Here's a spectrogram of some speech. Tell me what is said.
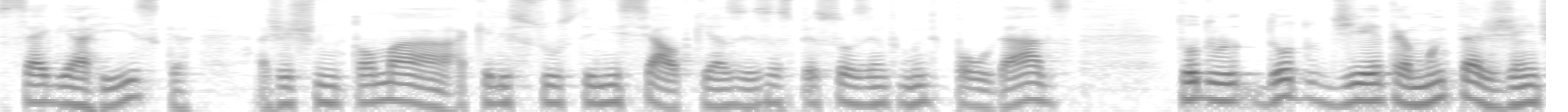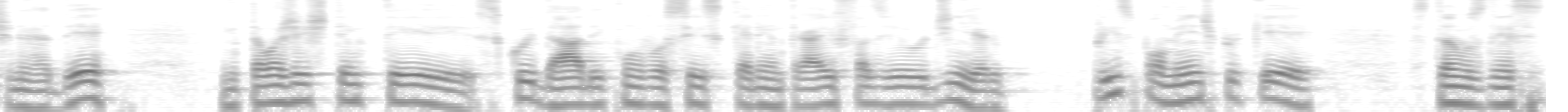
segue a risca, a gente não toma aquele susto inicial, porque às vezes as pessoas entram muito empolgadas, todo, todo dia entra muita gente no EAD, então a gente tem que ter esse cuidado aí com vocês que querem entrar e fazer o dinheiro. Principalmente porque estamos nesse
